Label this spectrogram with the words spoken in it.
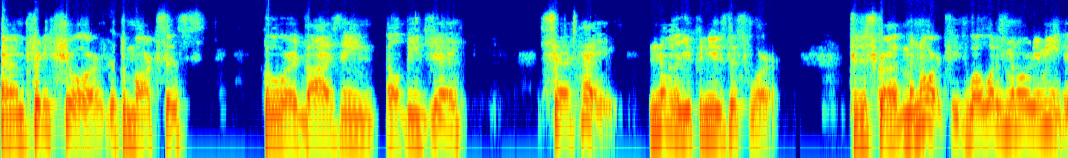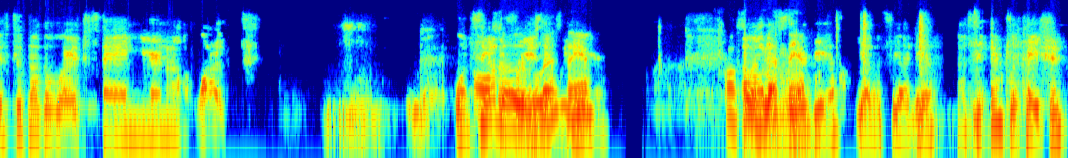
and I'm pretty sure that the Marxists who were advising LBJ said, hey, now you can use this word to describe minorities. Well, what does minority mean? It's another way of saying you're not white. What's the other Also, phrase less that we than? hear? Also, Oh, is that's less the than? idea. Yeah, that's the idea. That's the implication.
